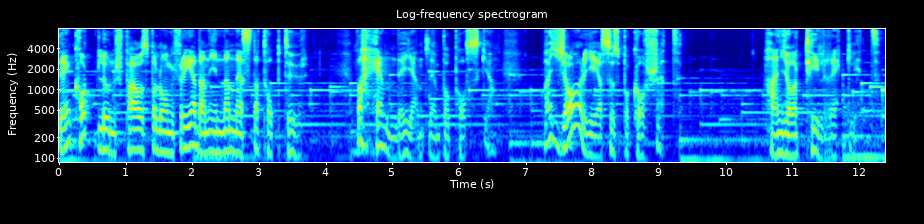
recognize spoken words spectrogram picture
Det är en kort lunchpaus på långfredagen innan nästa topptur. Vad hände egentligen på påsken? Vad gör Jesus på korset? Han gör tillräckligt.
